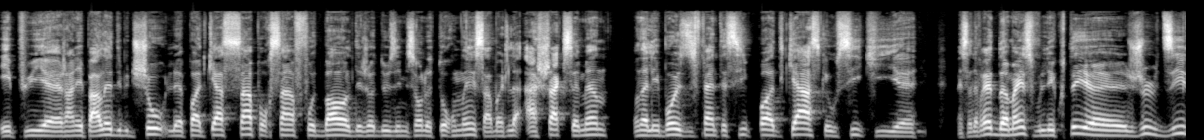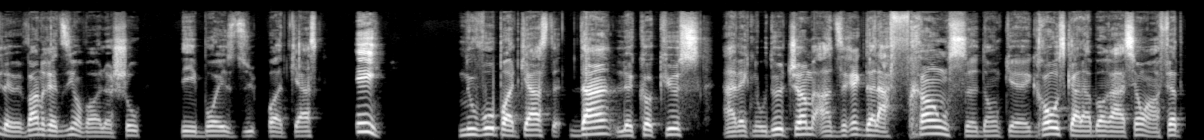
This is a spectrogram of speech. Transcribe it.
Et puis, euh, j'en ai parlé au début du show, le podcast 100% football, déjà deux émissions de tournée, ça va être là à chaque semaine. On a les boys du Fantasy Podcast aussi qui. Euh, mais ça devrait être demain. Si vous l'écoutez euh, jeudi, le vendredi, on va avoir le show des boys du podcast. Et nouveau podcast dans le caucus avec nos deux chums en direct de la France. Donc, grosse collaboration en fait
